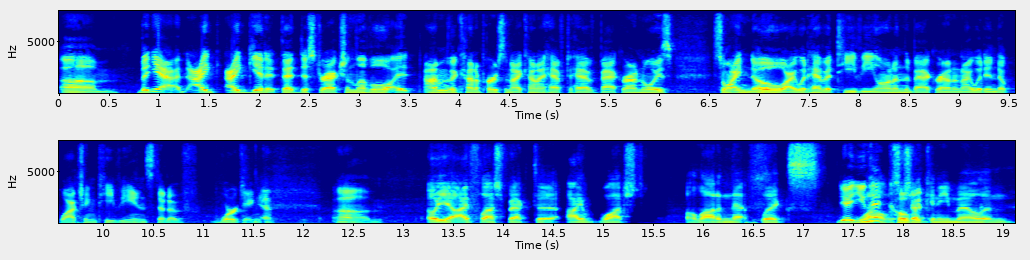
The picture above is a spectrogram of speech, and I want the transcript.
Um, but yeah, I I get it. That distraction level. It, I'm the kind of person I kind of have to have background noise, so I know I would have a TV on in the background, and I would end up watching TV instead of working. Yeah. Um, oh yeah, I flash back to I watched a lot of Netflix. yeah, you had COVID. checking email and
